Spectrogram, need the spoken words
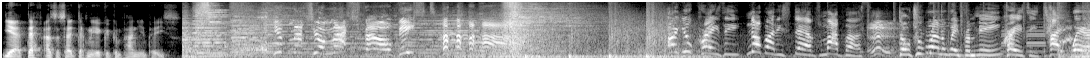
yeah, def- as I said, definitely a good companion piece. You've met your match, foul beast! Are you crazy? Nobody stabs my bus. Don't you run away from me, crazy tight wearer.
